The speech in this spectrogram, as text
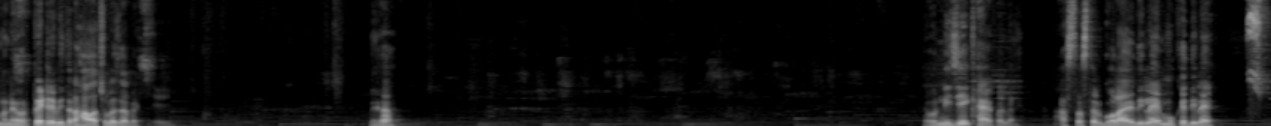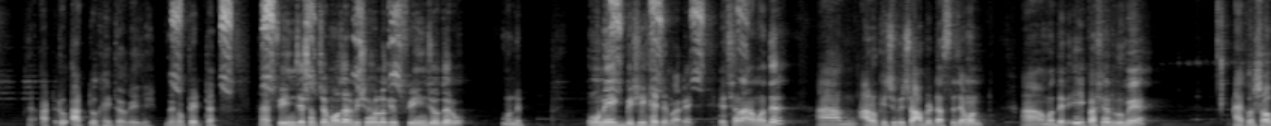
মানে ওর পেটের ভিতরে হাওয়া চলে যাবে। ও নিজেই খায় ফেলে। আস্তে আস্তে ওর গলায় দিলে, মুখে দিলে, আটটু আটটু খাইতে হবে এই যে। দেখো পেটটা। হ্যাঁ ফ্রিঞ্জের সবচেয়ে মজার বিষয় হলো কি, ফ্রিঞ্জ ওদের মানে অনেক বেশি খেতে পারে। এছাড়া আমাদের আরও আরও কিছু কিছু আপডেট আছে, যেমন আমাদের এই পাশের রুমে এখন সব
